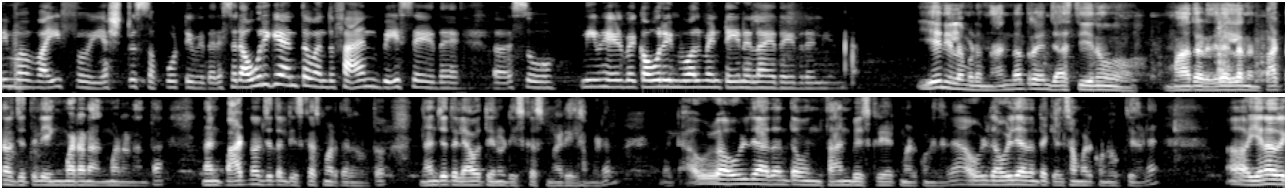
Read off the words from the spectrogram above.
ನಿಮ್ಮ ವೈಫ್ ಎಷ್ಟು ಸಪೋರ್ಟಿವ್ ಇದ್ದಾರೆ ಸರ್, ಅವರಿಗೆ ಅಂತ ಒಂದು ಫ್ಯಾನ್ ಬೇಸೇ ಇದೆ. ಸೊ ನೀವು ಹೇಳಬೇಕು ಅವ್ರ ಇನ್ವಾಲ್ವ್ಮೆಂಟ್ ಏನೆಲ್ಲ ಇದೆ ಇದರಲ್ಲಿ ಅಂತ. ಏನಿಲ್ಲ ಮೇಡಮ್, ನನ್ನ ಹತ್ರ ಏನು ಜಾಸ್ತಿ ಏನು ಮಾತಾಡಿದಿಲ್ಲ. ಎಲ್ಲ ನನ್ನ ಪಾರ್ಟ್ನರ್ ಜೊತೆಲಿ ಹೆಂಗೆ ಮಾಡೋಣ, ಹಂಗೆ ಮಾಡೋಣ ಅಂತ ನನ್ನ ಪಾರ್ಟ್ನರ್ ಜೊತೆಲಿ ಡಿಸ್ಕಸ್ ಮಾಡ್ತಾರೆ ಹೊರತು. ನನ್ನ ಜೊತೆಲಿ ಯಾವತ್ತೇನೂ ಡಿಸ್ಕಸ್ ಮಾಡಿಲ್ಲ ಮೇಡಮ್. ಬಟ್ ಅವಳು, ಅವಳದೇ ಆದಂಥ ಒಂದು ಫ್ಯಾನ್ ಬೇಸ್ ಕ್ರಿಯೇಟ್ ಮಾಡ್ಕೊಂಡಿದ್ದಾಳೆ. ಅವಳದ್ದು ಅವಳದೇ ಆದಂಥ ಕೆಲಸ ಮಾಡ್ಕೊಂಡು ಹೋಗ್ತಿದ್ದಾಳೆ. ಏನಾದರೂ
